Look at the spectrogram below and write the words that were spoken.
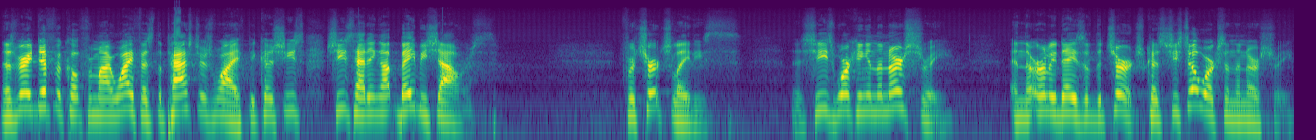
Now, it's very difficult for my wife as the pastor's wife because she's, she's heading up baby showers for church ladies. She's working in the nursery in the early days of the church because she still works in the nursery.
